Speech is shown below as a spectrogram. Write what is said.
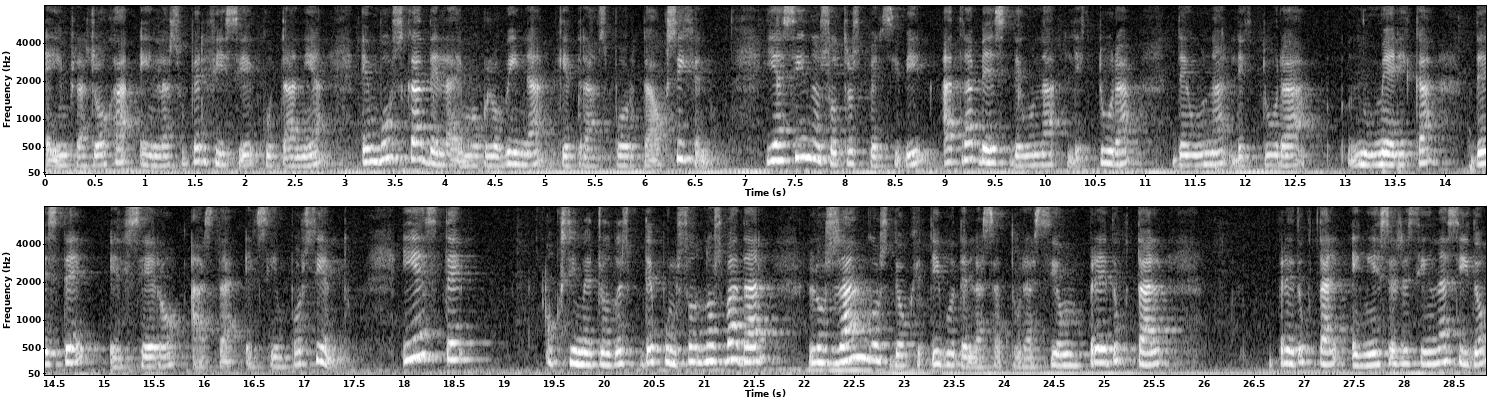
e infrarroja en la superficie cutánea en busca de la hemoglobina que transporta oxígeno y así nosotros percibir a través de una lectura de una lectura numérica desde el 0 hasta el 100%. Y este oxímetro de pulso nos va a dar los rangos de objetivo de la saturación preductal preductal en ese recién nacido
